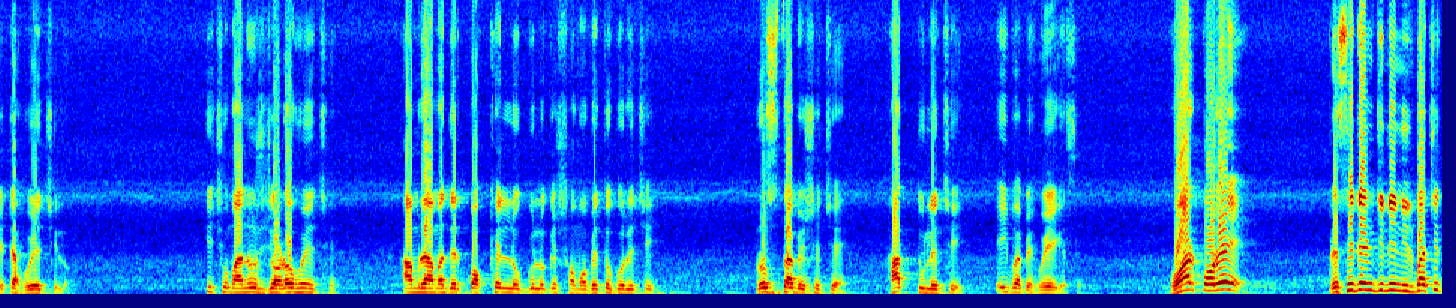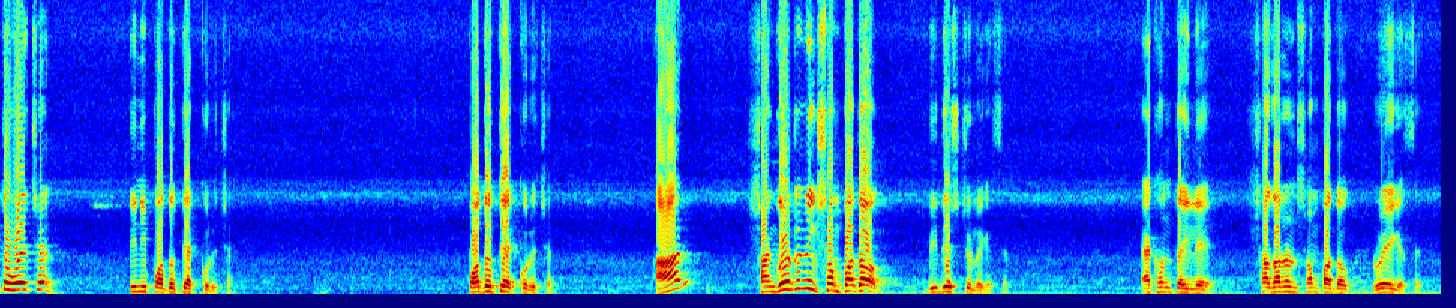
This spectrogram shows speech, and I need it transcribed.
এটা হয়েছিল। কিছু মানুষ জড়ো হয়েছে। আমরা আমাদের পক্ষের লোকগুলোকে সমবেত করেছি। প্রস্তাব এসেছে, হাত তুলেছি, এইভাবে হয়ে গেছে। হওয়ার পরে প্রেসিডেন্ট যিনি নির্বাচিত হয়েছেন, তিনি পদত্যাগ করেছেন। পদত্যাগ করেছেন। আর সাংগঠনিক সম্পাদক বিদেশ চলে গেছেন। এখন তাইলে সাধারণ সম্পাদক রয়ে গেছেন।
